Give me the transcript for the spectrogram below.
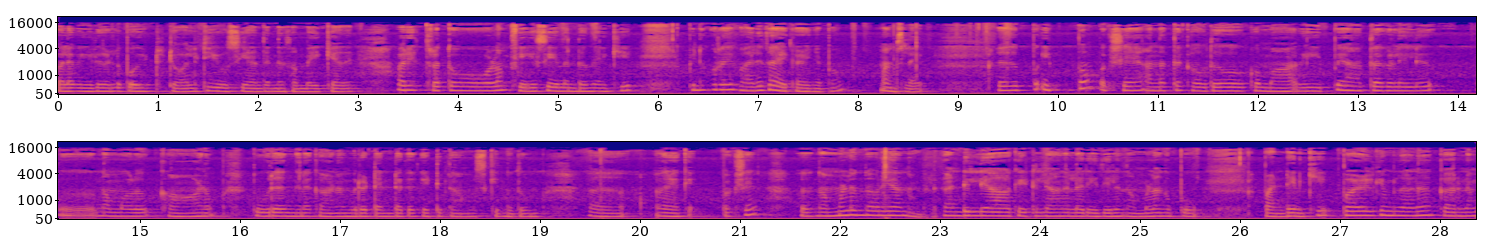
പല വീടുകളിൽ പോയിട്ട് ടോയ്ലറ്റ് യൂസ് ചെയ്യാൻ തന്നെ സമ്മതിക്കാതെ അവരെത്രത്തോളം ഫേസ് ചെയ്യുന്നുണ്ടെന്ന് എനിക്ക് പിന്നെ കുറേ വലുതായി കഴിഞ്ഞപ്പം മനസ്സിലായി. ഇപ്പം പക്ഷേ അന്നത്തെ കൗതുകമൊക്കെ മാറി ഇപ്പം യാത്രകളിൽ നമ്മൾ കാണും. ദൂരെ ഇങ്ങനെ കാണാം ഒരു ടെന്റൊക്കെ കെട്ടി താമസിക്കുന്നതും അങ്ങനെയൊക്കെ. പക്ഷേ നമ്മളെന്താ പറയുക നമ്മൾ കണ്ടില്ല കേട്ടില്ല എന്നുള്ള രീതിയിൽ നമ്മളങ്ങ് പോവും. പണ്ട് എനിക്ക് ഇപ്പോഴേക്കുമ്പോഴാണ് കാരണം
